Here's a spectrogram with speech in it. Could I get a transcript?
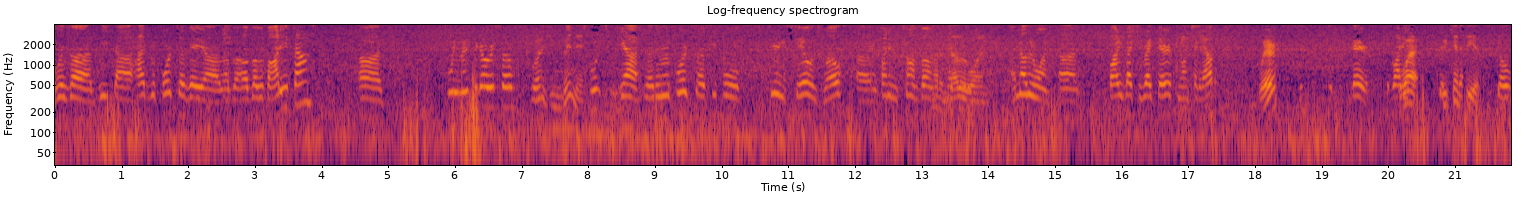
was uh, we uh, had reports of a, uh, of a of a body found uh, 20 minutes ago or so. 20 minutes. Yeah, uh, there were reports of people hearing scale as well uh, and finding the trombone. Not another to one. Another one. Uh, the body's actually right there if you want to check it out. Where? Th- There. The body's What? the- We can't the- see it. Go.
